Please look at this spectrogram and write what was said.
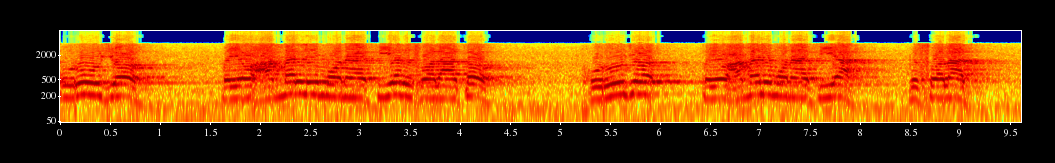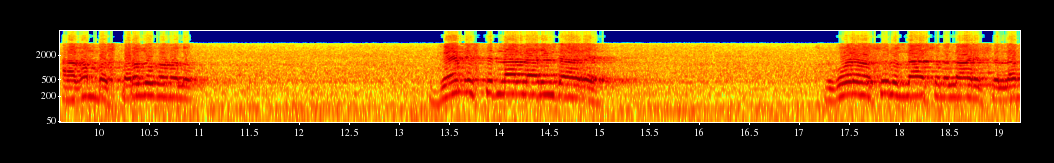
خروج په یو عمل منافیه د صلات خروج په یو عمل منافیه د صلات هغه بس فرض وګڼلو دویم استدلال لري دا ده وګوره رسول الله صلی الله علیه وسلم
